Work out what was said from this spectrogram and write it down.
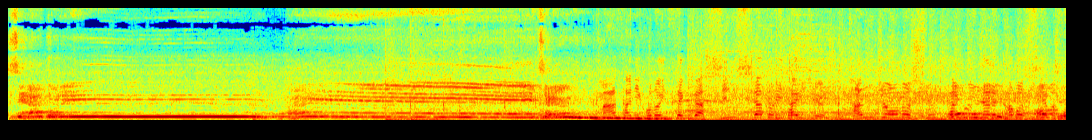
白鳥まさにこの一戦が新白鳥大樹誕生の瞬間になるかもしれません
